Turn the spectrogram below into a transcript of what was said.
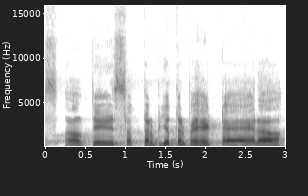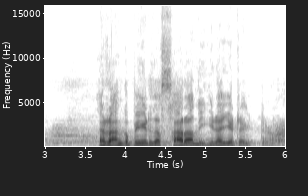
ਸ- ਅ, ਤੇ 70 75 ਪੈਸੇ ਟਾਇਰ ਆ। ਰੰਗ ਪੇਂਟ ਦਾ ਸਾਰਾ ਨੀਰਾ ਜਿਹਾ ਟਰੈਕਟਰ ਆ।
